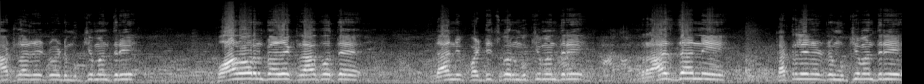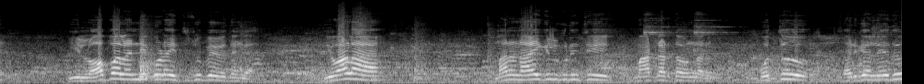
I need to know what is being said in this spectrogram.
మాట్లాడేటువంటి ముఖ్యమంత్రి పోలవరం ప్రాజెక్ట్ రాకపోతే దాన్ని పట్టించుకొని ముఖ్యమంత్రి రాజధానిని కట్టలేనటువంటి ముఖ్యమంత్రి ఈ లోపాలన్నీ కూడా ఎత్తి చూపే విధంగా. ఇవాళ మన నాయకుల గురించి మాట్లాడుతూ ఉన్నారు. పొత్తు సరిగా లేదు.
